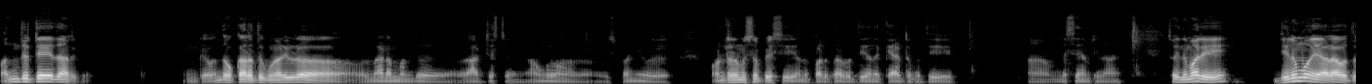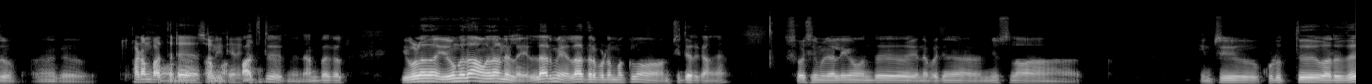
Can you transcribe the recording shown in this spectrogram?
வந்துட்டே தான் இருக்குது இங்கே வந்து உட்காரத்துக்கு முன்னாடி கூட ஒரு மேடம் வந்து ஒரு ஆர்டிஸ்ட்டு அவங்களும் விஷ் பண்ணி ஒரு ஒன்றரை நிமிஷம் பேசி அந்த படத்தை பற்றி அந்த கேரக்டர் பற்றி மெசேஜ் அனுப்பிச்சிருந்தாங்க ஸோ இந்த மாதிரி தினமும் யாராவது எனக்கு படம் பார்த்துட்டு சொல்லிட்டே பார்த்துட்டு நண்பர்கள் இவ்வளோதான் இவங்க தான் அவங்க தான் இல்லை. எல்லாருமே எல்லா தரப்பட்ட மக்களும் அனுப்பிச்சிட்டே இருக்காங்க. சோஷியல் மீடியாலையும் வந்து என்னை பற்றின நியூஸ்லாம் இன்டர்வியூ கொடுத்து வருது.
